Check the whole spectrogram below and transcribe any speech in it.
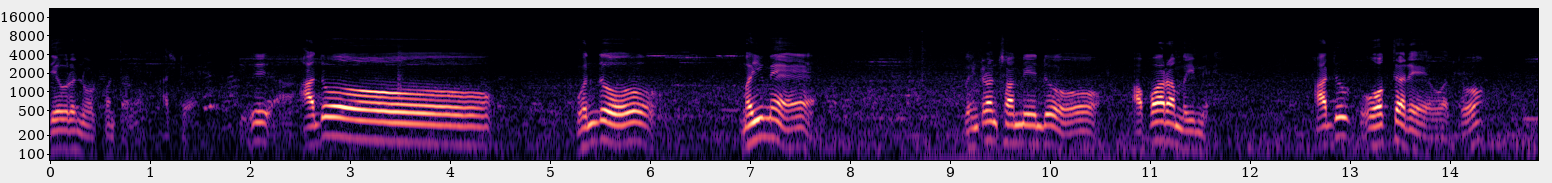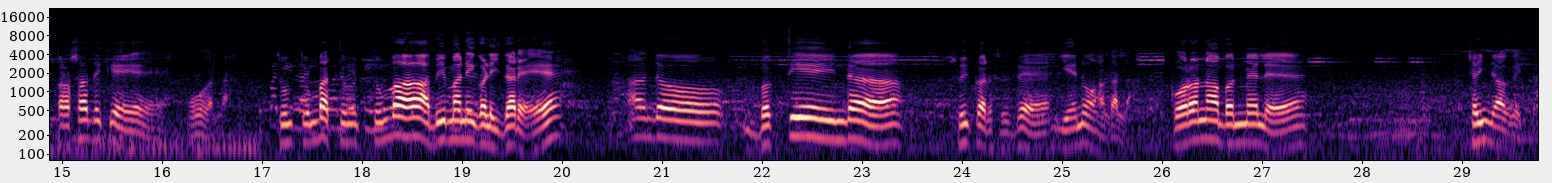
ದೇವರೇ ನೋಡ್ಕೊತಾನೆ ಅಷ್ಟೇ. ಅದು ಒಂದು ಮಹಿಮೆ, ವೆಂಕಟರಮಣ ಸ್ವಾಮಿದು ಅಪಾರ ಮಹಿಮೆ. ಅದು ಹೋಗ್ತಾರೆ ಇವತ್ತು, ಪ್ರಸಾದಕ್ಕೆ ಹೋಗಲ್ಲ. ತುಂಬ ತುಂಬ ತುಂಬ ಅಭಿಮಾನಿಗಳಿದ್ದಾರೆ. ಅದು ಭಕ್ತಿಯಿಂದ ಸ್ವೀಕರಿಸಿದ್ರೆ ಏನೂ ಆಗಲ್ಲ. ಕೊರೋನಾ ಬಂದಮೇಲೆ ಚೇಂಜ್ ಆಗೈತೆ.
